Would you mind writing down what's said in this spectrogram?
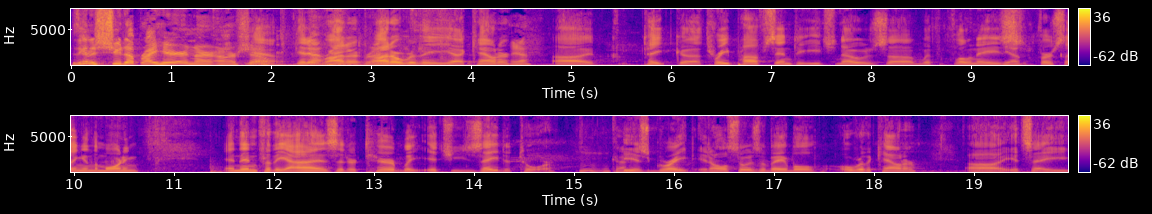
is it gonna shoot up right here in our on our show? Yeah, get Yeah. it right, o- right over the uh, counter. Yeah. Uh, take uh, three puffs into each nose uh, with the Flonase Yep. first thing in the morning. And then for the eyes that are terribly itchy, Zaditor Hmm, okay. is great. It also is available over the counter. Uh, it's a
